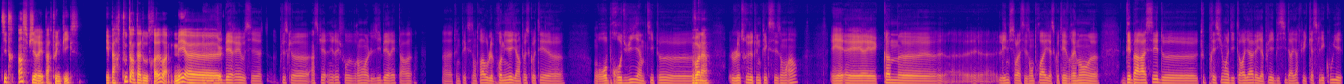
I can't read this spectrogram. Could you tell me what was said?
titre inspiré par Twin Peaks et par tout un tas d'autres œuvres. Mais euh, Libéré aussi. euh, Plus que inspiré, je trouve vraiment libéré par euh, Twin Peaks saison 3, où le premier, il y a un peu ce côté. euh, on reproduit un petit peu euh, voilà. le truc de Twin Peaks saison 1. Et, et- et comme euh, euh, Lynch sur la saison 3, il y a ce côté vraiment euh, débarrassé de toute pression éditoriale. et Il n'y a plus ABC derrière qui lui casse les couilles. Et,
